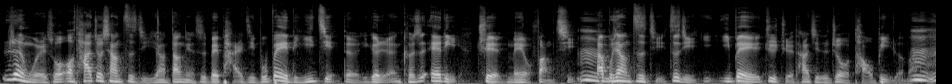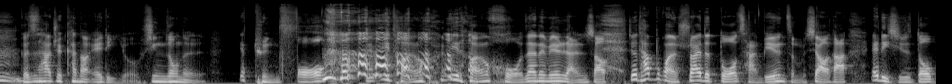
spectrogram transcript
认为说，哦，他就像自己一样，当年是被排挤、不被理解的一个人。可是 Eddie 却没有放弃，嗯，他不像自己，自己一一被拒绝，他其实就逃避了嘛，嗯嗯。可是他却看到 Eddie 有心中的。一团火，一团一团火在那边燃烧。就他不管摔得多惨，别人怎么笑他，Eddie 其实都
